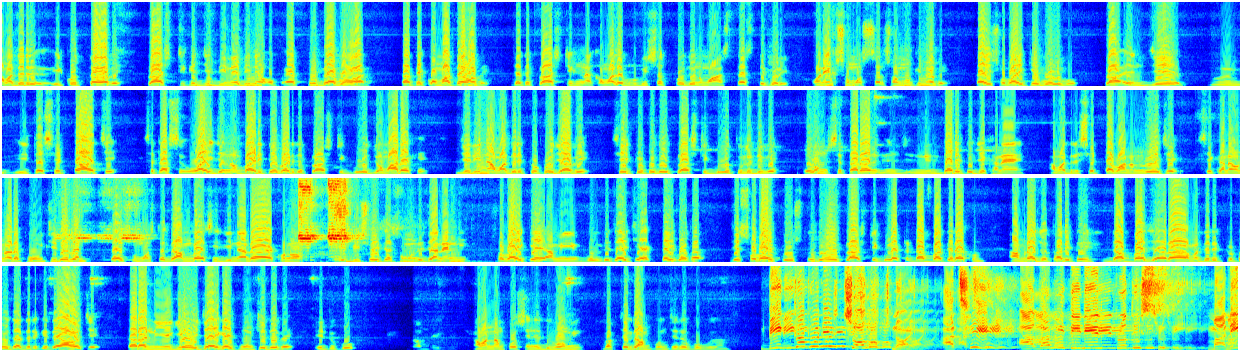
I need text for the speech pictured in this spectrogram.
আমাদের ই করতে হবে। প্লাস্টিকের যে দিনে দিনে এত ব্যবহার, তাতে কমাতে হবে। যাতে প্লাস্টিক না কমালে ভবিষ্যৎ প্রজন্ম আস্তে আস্তে করে অনেক সমস্যার সম্মুখীন হবে। তাই সবাইকে বলব যে ইটা সেটটা আছে সেটা সবাই যেন বাড়িতে বাড়িতে প্লাস্টিকগুলো জমা রাখে। যেদিন আমাদের টোটো যাবে, সেই টোটোতে ওই প্লাস্টিকগুলো তুলে দিবে এবং সে তারা নির্ধারিত যেখানে আমাদের সেটটা বানানো রয়েছে, সেখানে ওনারা পৌঁছে দেবেন। তাই সমস্ত গ্রামবাসী যিনারা এখনও এই বিষয়টা সম্বন্ধে জানেননি, সবাইকে আমি বলতে চাইছি একটাই কথা, যে সবাই প্রস্তুত হয়ে প্লাস্টিকগুলো একটা ডাব্বাতে রাখুন। আমরা যথারীতি ডাব্বা যারা আমাদের টোটো যাদেরকে দেওয়া হয়েছে, তারা নিয়ে গিয়ে ওই জায়গায় পৌঁছে দেবে। এটুকু। আমার নাম প্রসেনজিৎ ভৌমিক বাচ্চা গ্রাম পঞ্চায়েতের উপপ্রধান। বিজ্ঞাপনের চমক নয়, আছে আগামী দিনের প্রতিশ্রুতি মানে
